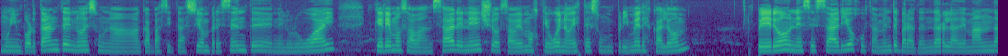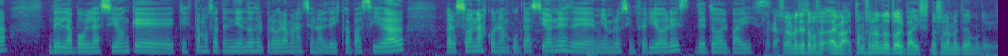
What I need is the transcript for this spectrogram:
muy importante, no es una capacitación presente en el Uruguay. Queremos avanzar en ello, sabemos que bueno, este es un primer escalón, pero necesario justamente para atender la demanda de la población que, que estamos atendiendo desde el Programa Nacional de Discapacidad personas con amputaciones de miembros inferiores de todo el país. Acá solamente estamos, ahí va, estamos hablando de todo el país, no solamente de Montevideo.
